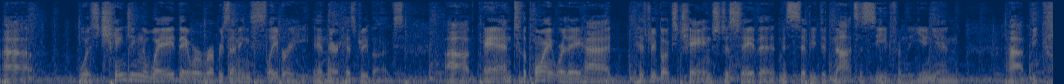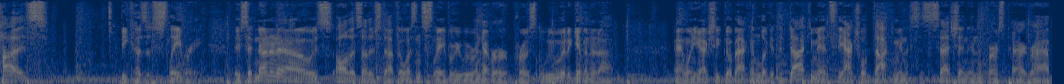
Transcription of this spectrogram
uh, was changing the way they were representing slavery in their history books. Um, and to the point where they had history books changed to say that Mississippi did not secede from the Union uh, because because of slavery. They said, no, no, no, it was all this other stuff. It wasn't slavery. We were never pro. We would have given it up. And when you actually go back and look at the documents, the actual document of secession in the first paragraph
